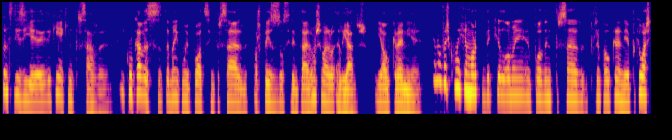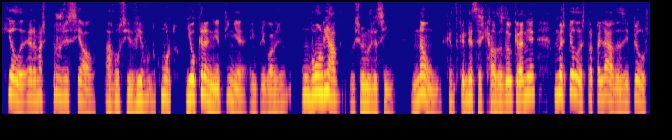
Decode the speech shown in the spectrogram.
quando se dizia a quem é que interessava, e colocava-se também como hipótese interessar aos países ocidentais, vamos chamar aliados, e à Ucrânia, eu não vejo como é que a morte daquele homem pode interessar, por exemplo, à Ucrânia, porque eu acho que ele era mais prejudicial à Rússia, vivo, do que morto. E a Ucrânia tinha em Prigogine um bom aliado, chamemos-lhe assim. Não que defendesse as causas da Ucrânia, mas pelas trapalhadas e pelos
